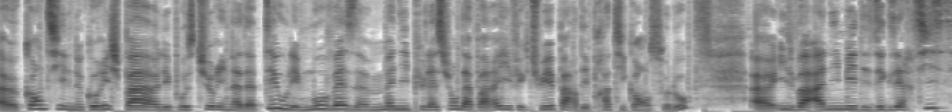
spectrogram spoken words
euh, quand il ne corrige pas les postures inadaptées ou les mauvaises manipulations d'appareils effectuées par des pratiquants en solo. il va animer des exercices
